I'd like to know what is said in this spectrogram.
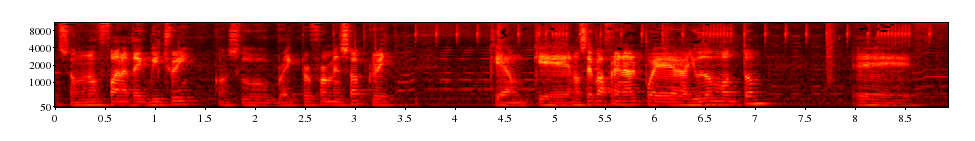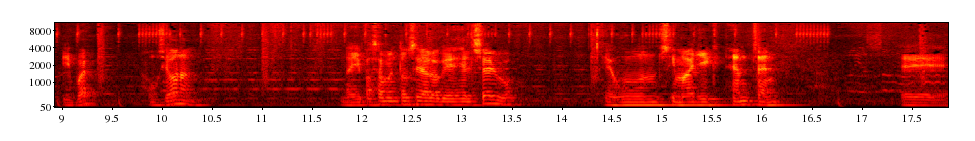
que Son unos Fanatec V3 con su Brake Performance Upgrade. Que aunque no sepa frenar, pues ayuda un montón. Eh, y pues, funcionan. De ahí pasamos entonces a lo que es el servo. Es un Simagic M10. Eh,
